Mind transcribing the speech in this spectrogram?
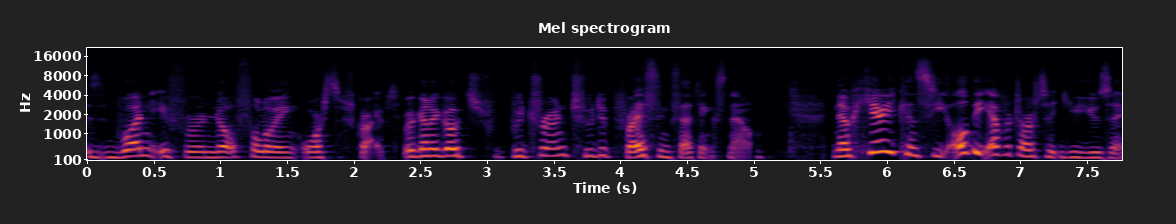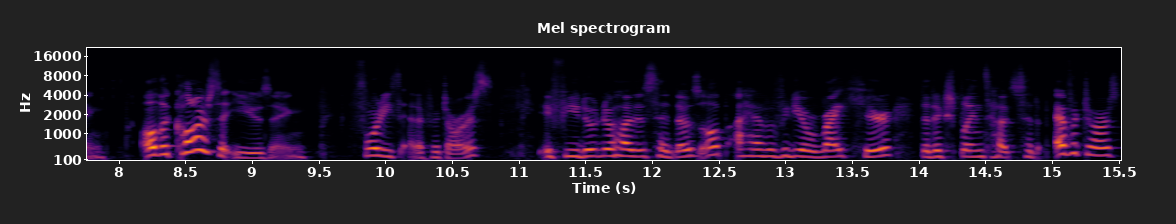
1 if we're not following or subscribed. We're gonna go to return to the pricing settings now. Now here you can see all the avatars that you're using, all the colors that you're using for these avatars. If you don't know how to set those up, I have a video right here that explains how to set up avatars,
